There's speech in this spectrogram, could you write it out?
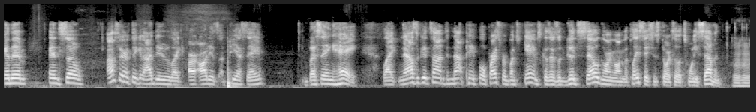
And then, and so I'm sitting there thinking I do like our audience a PSA by saying, hey, like now's a good time to not pay full price for a bunch of games because there's a good sale going on in the PlayStation Store till the 27th. hmm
